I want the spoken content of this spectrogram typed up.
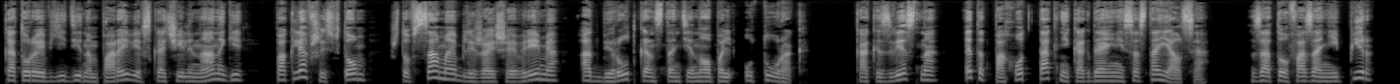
которые в едином порыве вскочили на ноги, поклявшись в том, что в самое ближайшее время отберут Константинополь у турок. Как известно, этот поход так никогда и не состоялся. Зато Фазаний пир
